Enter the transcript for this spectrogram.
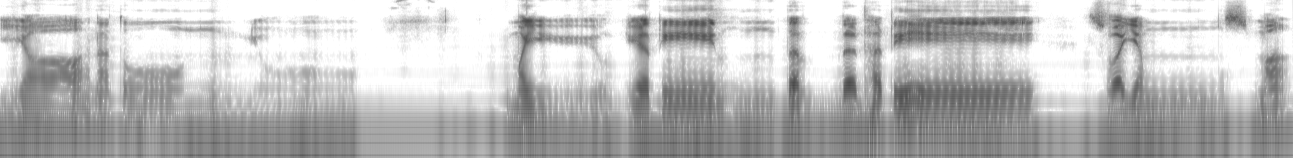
यानतोऽन्यो। मय्युद्यतेऽन्तर् दधते। स्वयं स्म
